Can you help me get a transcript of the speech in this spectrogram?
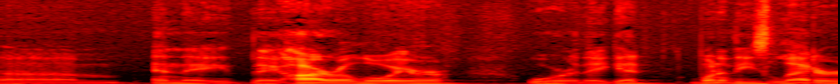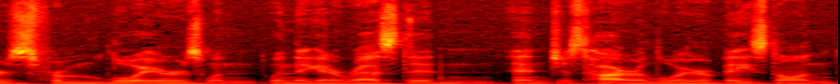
um, and they, they hire a lawyer or they get one of these letters from lawyers when, when they get arrested and, and just hire a lawyer based on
